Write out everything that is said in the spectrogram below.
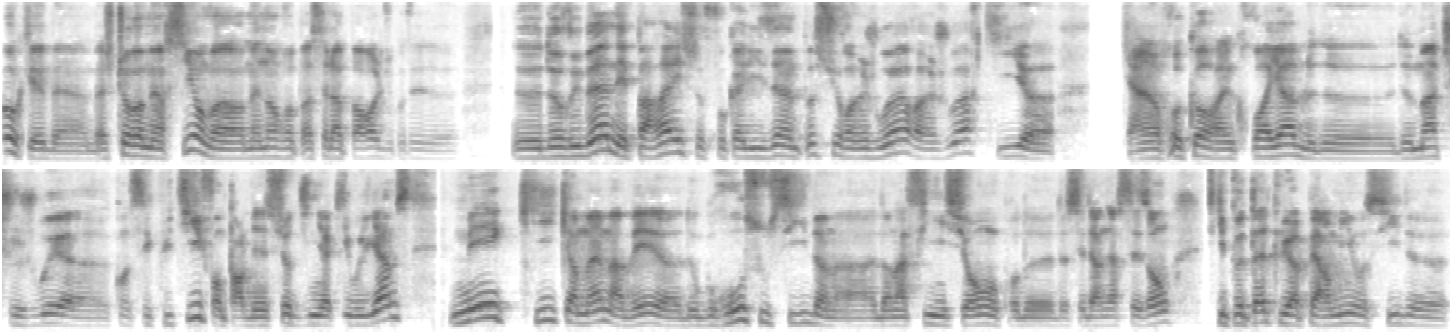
Ok, ben, ben, je te remercie. On va maintenant repasser la parole du côté de, de, Ruben et pareil se focaliser un peu sur un joueur, un joueur qui, qui a un record incroyable de, matchs joués euh, consécutifs. On parle bien sûr d'Iñaki Williams, mais qui quand même avait euh, de gros soucis dans la, finition au cours de, ces dernières saisons, ce qui peut-être lui a permis aussi de,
